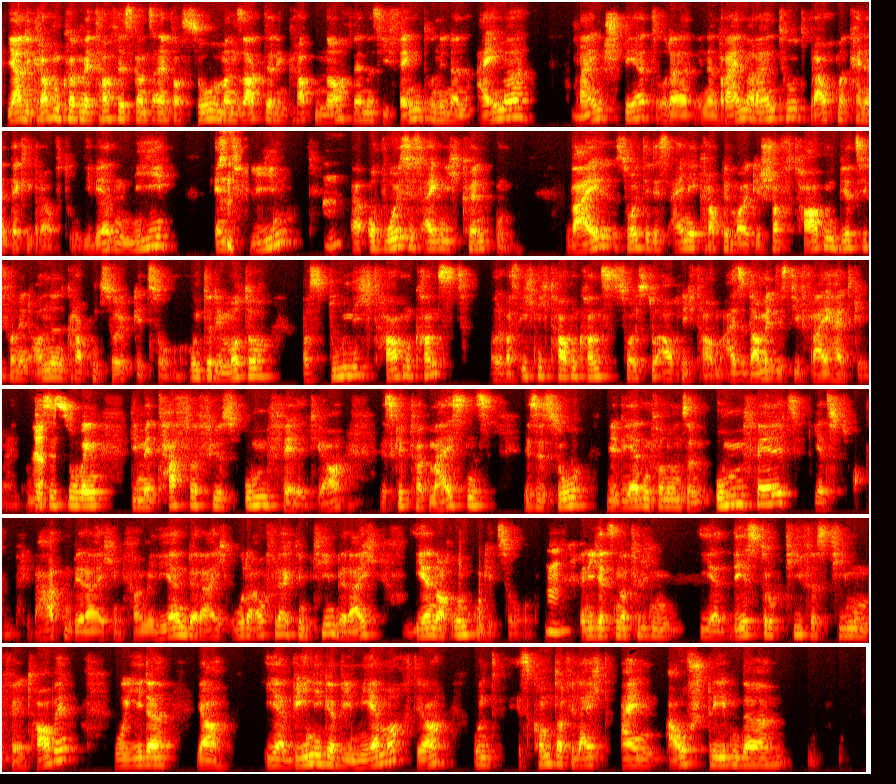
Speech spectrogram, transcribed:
Ja, die Krabbenkorb-Metapher ist ganz einfach so. Man sagt ja den Krabben nach, wenn man sie fängt und in einen Eimer mhm. reinsperrt oder in einen Reimer reintut, braucht man keinen Deckel drauf tun. Die werden nie entfliehen, mhm. äh, obwohl sie es eigentlich könnten. Weil sollte das eine Krabbe mal geschafft haben, wird sie von den anderen Krabben zurückgezogen. Unter dem Motto, was du nicht haben kannst oder was ich nicht haben kannst, sollst du auch nicht haben. Also damit ist die Freiheit gemeint. Und ja. das ist so wenn die Metapher fürs Umfeld. Ja, es gibt halt meistens ist es so, wir werden von unserem Umfeld, jetzt im privaten Bereich, im familiären Bereich oder auch vielleicht im Teambereich, eher nach unten gezogen. Mhm. Wenn ich jetzt natürlich ein eher destruktives Teamumfeld habe, wo jeder ja eher weniger wie mehr macht, ja, und es kommt da vielleicht ein aufstrebender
